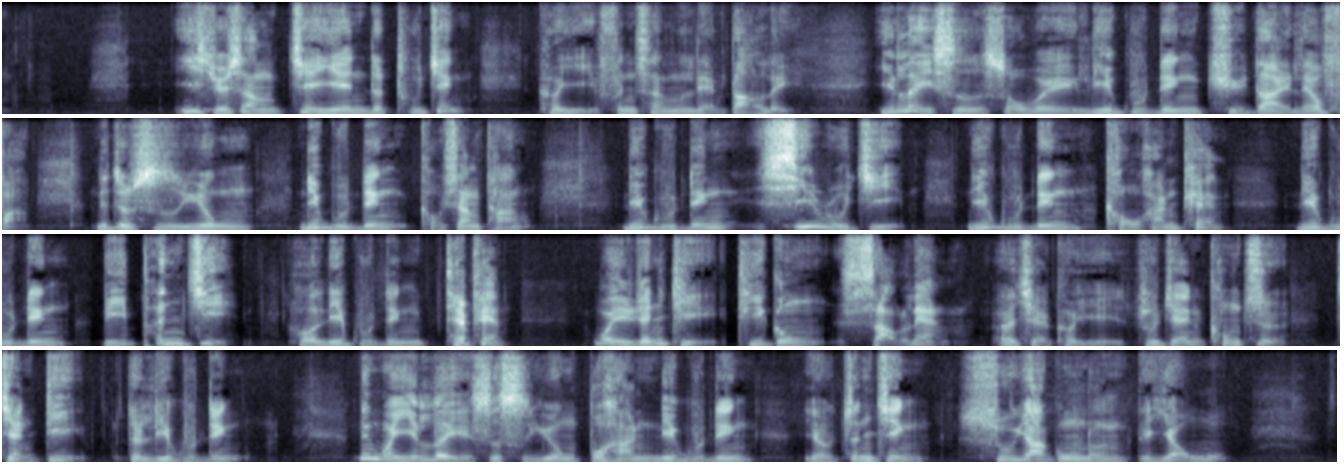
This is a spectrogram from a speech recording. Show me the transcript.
医学上戒烟的途径可以分成两大类，一类是所谓尼古丁取代疗法，那就是用尼古丁口香糖、尼古丁吸入剂、尼古丁口含片。尼古丁鼻喷剂和尼古丁贴片为人体提供少量而且可以逐渐控制减低的尼古丁。另外一类是使用不含尼古丁、有镇静、舒压功能的药物。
